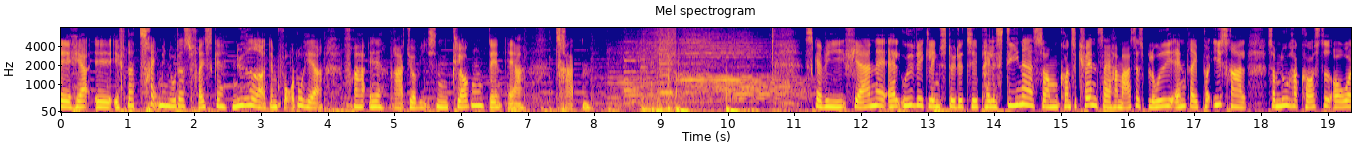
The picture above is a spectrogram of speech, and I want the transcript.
øh, her øh, efter tre minutters friske nyheder. Dem får du her fra øh, Radioavisen. Klokken den er 13. Skal vi fjerne al udviklingsstøtte til Palæstina som konsekvens af Hamas' blodige angreb på Israel, som nu har kostet over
